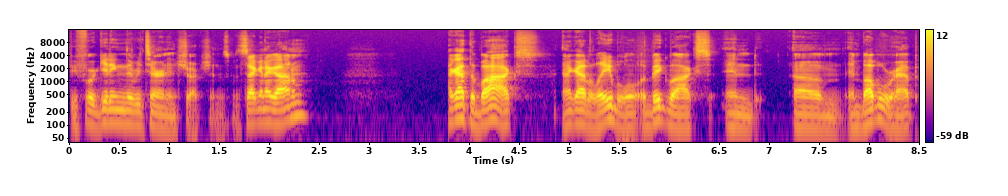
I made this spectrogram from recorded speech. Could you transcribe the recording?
before getting the return instructions. But the second I got them, I got the box I got a label, a big box, and um, and bubble wrap.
